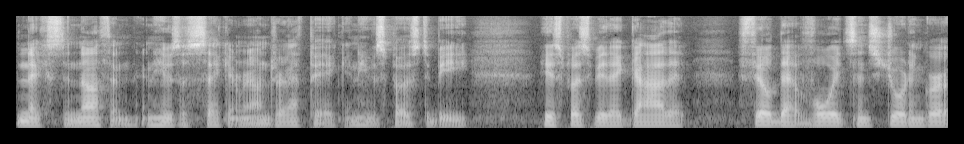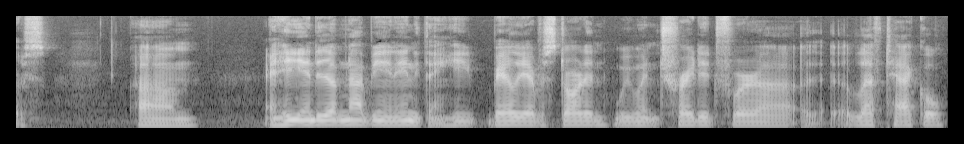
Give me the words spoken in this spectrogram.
next to nothing, and he was a second round draft pick, and he was supposed to be he was supposed to be that guy that filled that void since Jordan Gross. Um, and he ended up not being anything. He barely ever started. We went and traded for a, a left tackle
